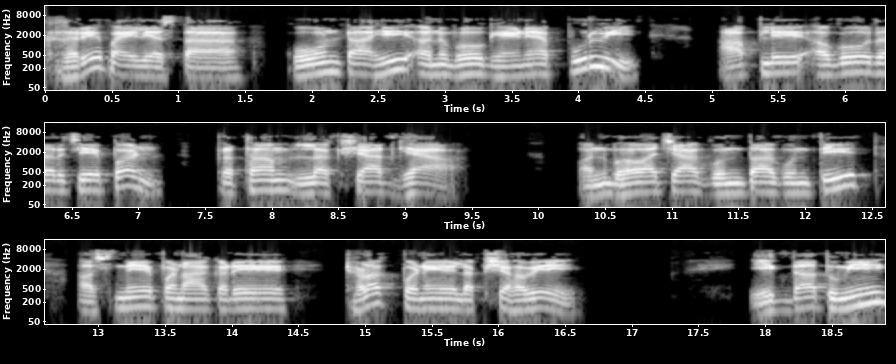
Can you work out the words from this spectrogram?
खरे पाहिले असता कोणताही अनुभव घेण्यापूर्वी आपले अगोदरचे पण प्रथम लक्षात घ्या. अनुभवाच्या गुंतागुंतीत असणेपणाकडे ठळकपणे लक्ष हवे. एकदा तुम्ही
